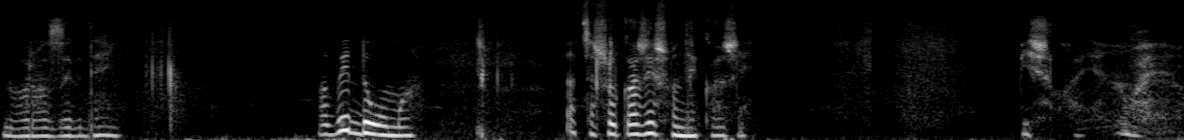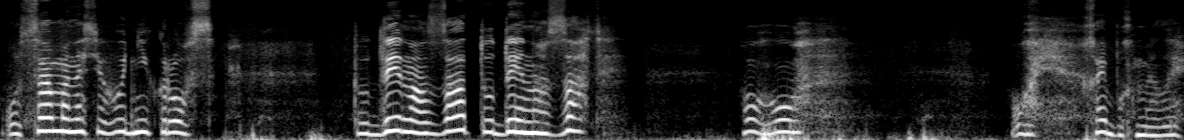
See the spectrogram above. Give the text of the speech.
Два рази в день. А ви вдома. Та це що кажи, що не кажи. Пішла я. Ой, оце в мене сьогодні крос. Туди назад, туди назад. Ого. Ой, хай Бог мили.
